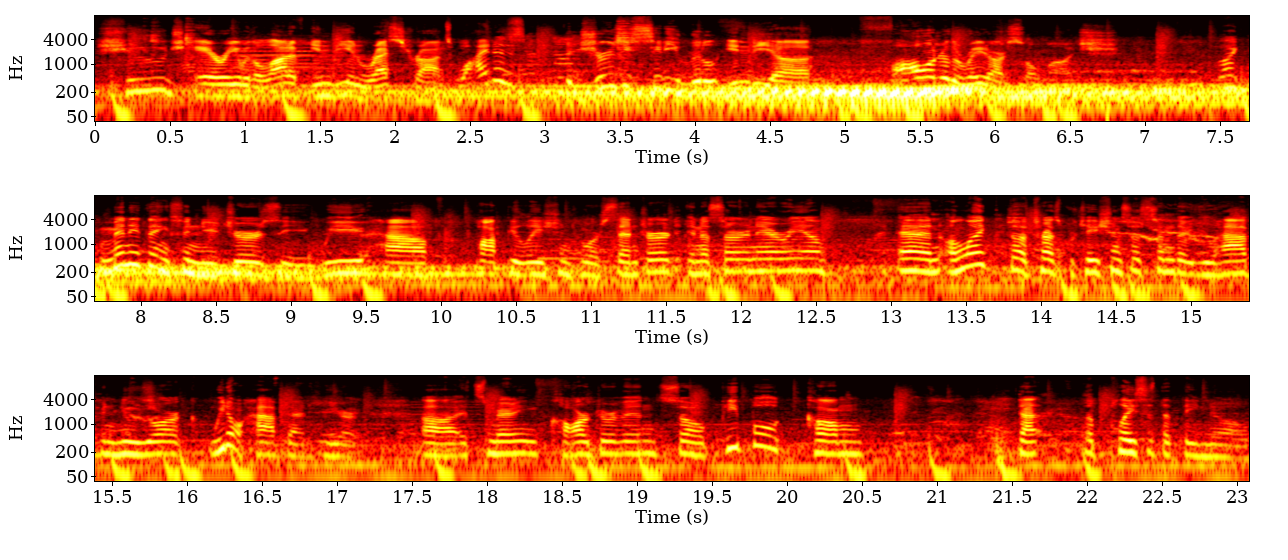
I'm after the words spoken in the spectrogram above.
huge area with a lot of Indian restaurants. Why does the Jersey City Little India fall under the radar so much? Like many things in New Jersey, we have population who are centered in a certain area. And unlike the transportation system that you have in New York, we don't have that here. Uh, it's very car driven, so people come that the places that they know.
